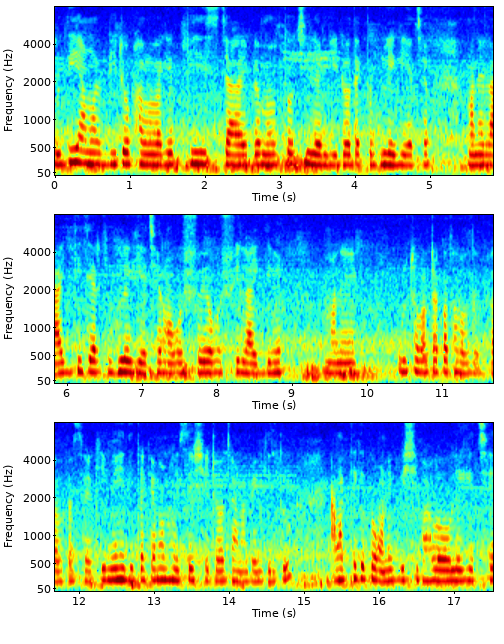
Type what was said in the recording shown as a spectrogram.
যদি আমার ভিডিও ভালো লাগে প্লিজ যারা এই পর্যন্ত ছিলেন ভিডিও দেখতে ভুলে গিয়েছেন মানে লাইক দিতে আর কি ভুলে গিয়েছেন, অবশ্যই অবশ্যই লাইক দিবেন। মানে উল্টাপাল্টা কথা বলতে ফেলতেছে আর কি। মেহেদিটা কেমন হয়েছে সেটাও জানাবেন কিন্তু। আমার থেকে তো অনেক বেশি ভালো লেগেছে।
